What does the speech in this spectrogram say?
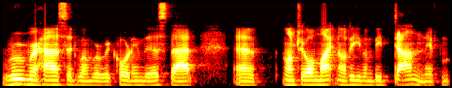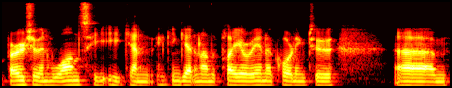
rumor has it when we're recording this that uh, Montreal might not even be done if Bergevin wants. He, he can he can get another player in according to. Um,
